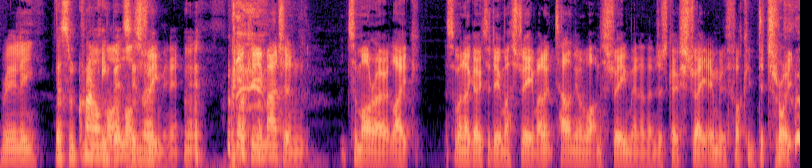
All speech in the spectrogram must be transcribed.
really. There's some No, I'm cracking not, I'm not in streaming it. there. Look, can you imagine tomorrow? Like, so when I go to do my stream, I don't tell anyone what I'm streaming, and then just go straight in with fucking Detroit.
